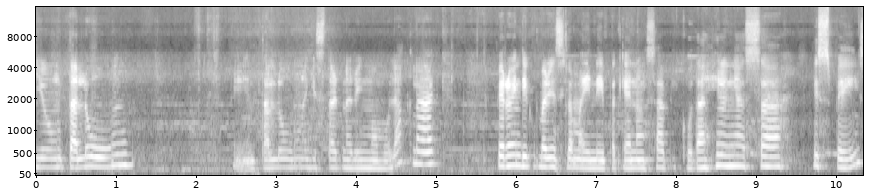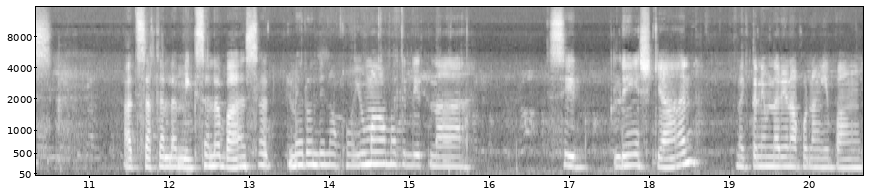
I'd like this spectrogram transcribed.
Yung talong, yung talong, nag-start na rin mamulaklak. Pero hindi ko pa rin sila mailipat. Kaya nang sabi ko, dahil nga sa space at sa kalamig sa labas, at meron din ako yung mga malilit na seedlings dyan. Nagtanim na rin ako ng ibang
